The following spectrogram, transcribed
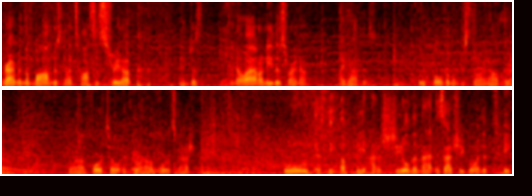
Grabbing the bomb, just gonna toss it straight up and just, you know what, I don't need this right now. I got this. Ooh, both of them just throwing out there, throwing out forward tilt and throwing out forward smash. Ooh, there's the up B out of shield, and that is actually going to take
